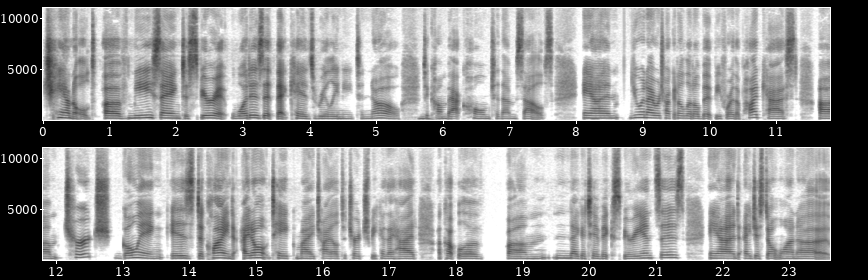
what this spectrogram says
channeled of me saying to spirit what is it that kids really need to know mm-hmm. to mm. come back home to themselves and you and i were talking a little bit before the podcast um, church going is declined i don't take my child to church because i had a couple of um, negative experiences and i just don't want to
